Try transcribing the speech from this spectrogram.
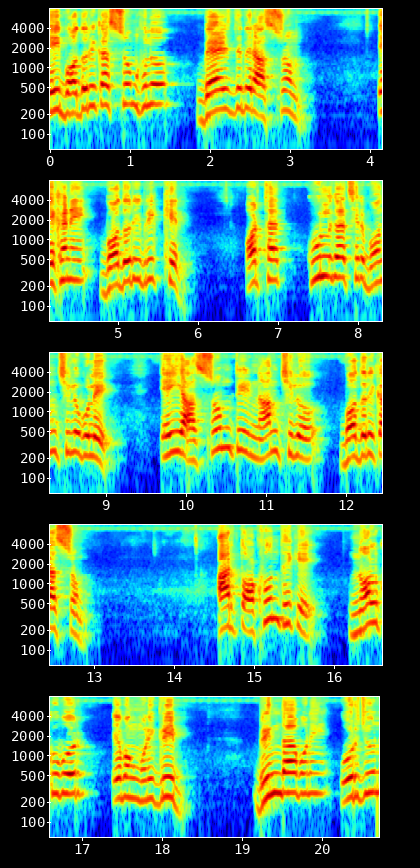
এই বদরিকাশ্রম হল ব্যাসদেবের আশ্রম। এখানে বদরি বৃক্ষের, অর্থাৎ কুল গাছের বন ছিল বলে এই আশ্রমটির নাম ছিল বদরিকাশ্রম। আর তখন থেকে নলকুবর এবং মণিগ্রীব বৃন্দাবনে অর্জুন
